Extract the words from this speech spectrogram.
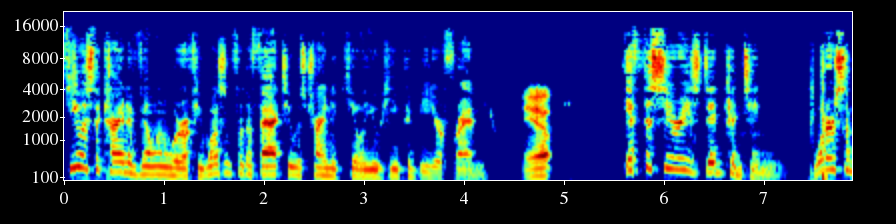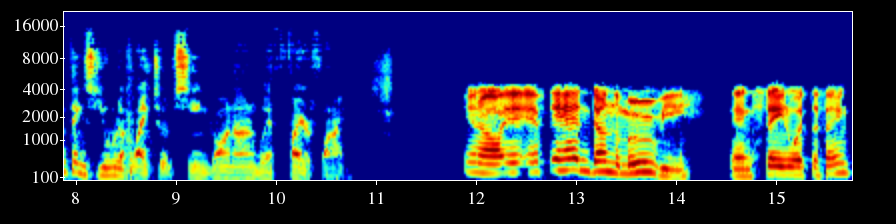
he was the kind of villain where if he wasn't for the fact he was trying to kill you, he could be your friend. Yep. If the series did continue, what are some things you would have liked to have seen going on with Firefly? You know, if they hadn't done the movie and staying with the thing,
